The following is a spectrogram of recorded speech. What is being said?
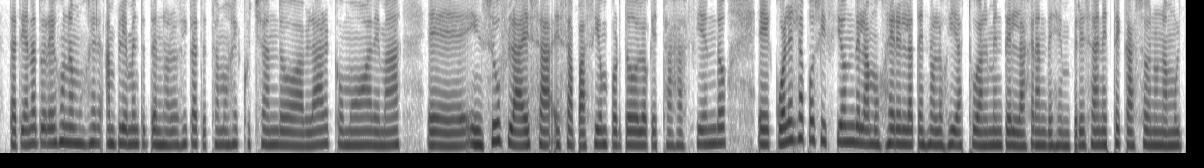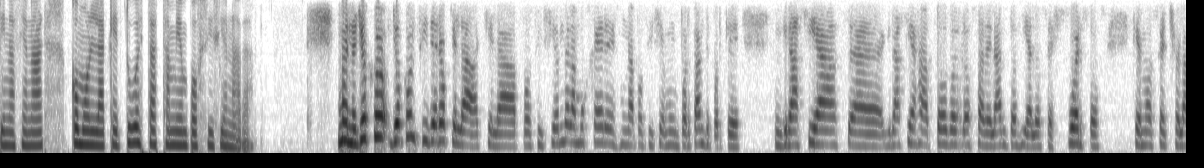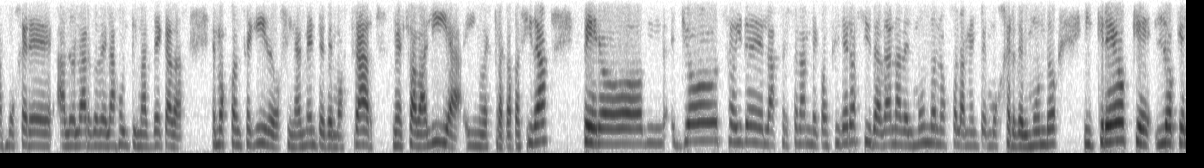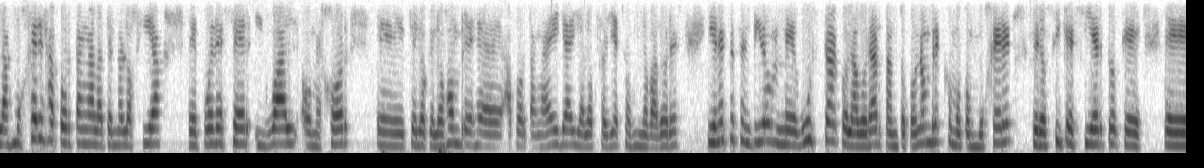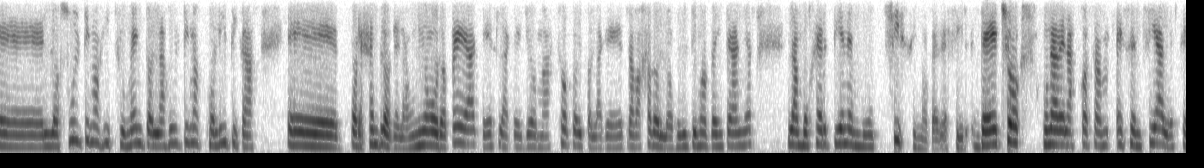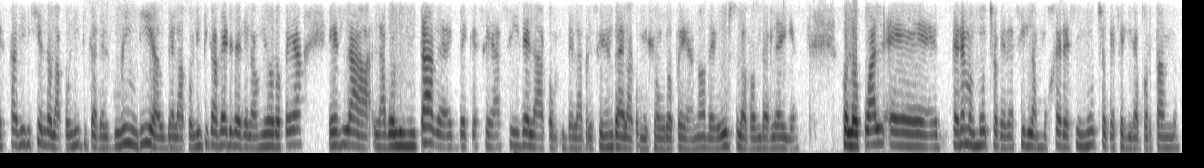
Tatiana, tú eres una mujer ampliamente tecnológica, te estamos escuchando hablar, cómo además eh, insufla esa, esa pasión por todo lo que estás haciendo. Eh, ¿Cuál es la posición de la mujer en la tecnología actualmente en las grandes empresas, en este caso en una multinacional como la que tú estás también posicionada? Bueno, yo, yo considero que la, que la posición de la mujer es una posición muy importante porque gracias, eh, gracias a todos los adelantos y a los esfuerzos que hemos hecho las mujeres a lo largo de las últimas décadas, hemos conseguido finalmente demostrar nuestra valía y nuestra capacidad, pero mm, yo soy de las personas, me considero ciudadana del mundo, no solamente mujer del mundo, y creo que lo que las mujeres aportan a la tecnología eh, puede ser igual o mejor eh, que lo que los hombres eh, aportan a ella y a los proyectos innovadores. Y en ese sentido me gusta colaborar tanto con hombres como con mujeres, pero sí que es cierto que eh, los últimos instrumentos, las últimas políticas eh, por ejemplo, de la Unión Europea, que es la que yo más toco y con la que he trabajado en los últimos 20 años, la mujer tiene muchísimo que decir. De hecho, una de las cosas esenciales que está dirigiendo la política del Green Deal, de la política verde de la Unión Europea, es la, voluntad de, que sea así de la, de la presidenta de la Comisión Europea, ¿no? de Ursula von der Leyen. Con lo cual, eh, tenemos mucho que decir las mujeres y mucho que seguir aportando.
